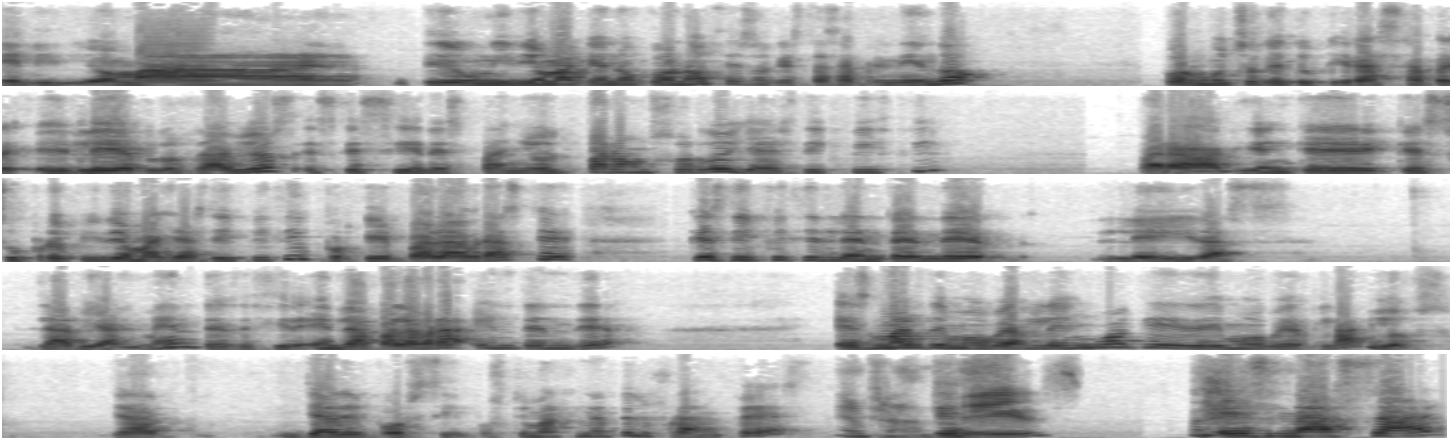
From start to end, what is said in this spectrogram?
El idioma, de un idioma que no conoces o que estás aprendiendo, por mucho que tú quieras eh, leer los labios, es que si en español para un sordo ya es difícil, para alguien que, que es su propio idioma ya es difícil, porque hay palabras que, que es difícil de entender leídas labialmente. Es decir, en la palabra entender es más de mover lengua que de mover labios, ya, ya de por sí. Pues tú imagínate el francés, En francés. es nasal,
